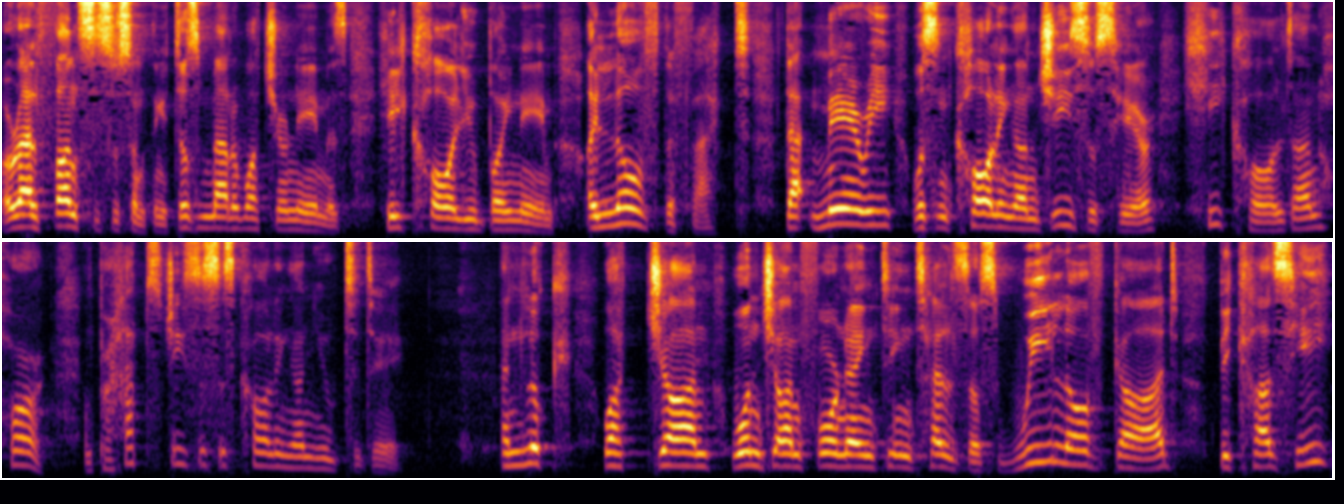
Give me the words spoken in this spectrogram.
Or Alphonsus or something. It doesn't matter what your name is. He'll call you by name. I love the fact that Mary wasn't calling on Jesus here. He called on her. And perhaps Jesus is calling on you today. And look what John 1 John 4:19 tells us. We love God because he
